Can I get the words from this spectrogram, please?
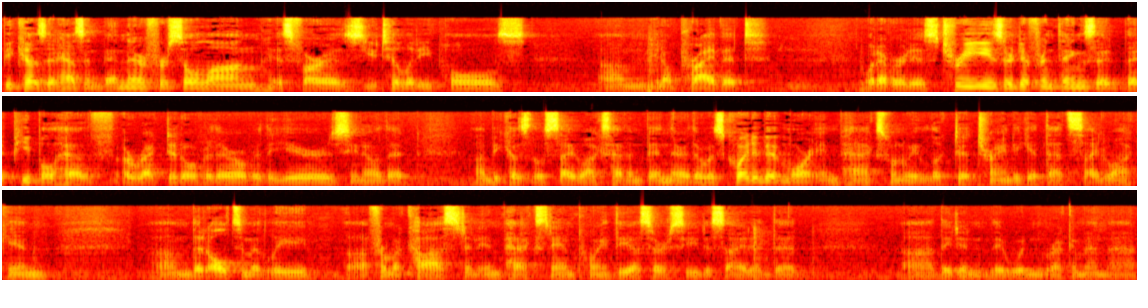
because it hasn't been there for so long, as far as utility poles, um, you know, private whatever it is, trees or different things that, that people have erected over there over the years, you know, that um, because those sidewalks haven't been there, there was quite a bit more impacts when we looked at trying to get that sidewalk in. Um, that ultimately, uh, from a cost and impact standpoint, the SRC decided that uh, they didn't, they wouldn't recommend that.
